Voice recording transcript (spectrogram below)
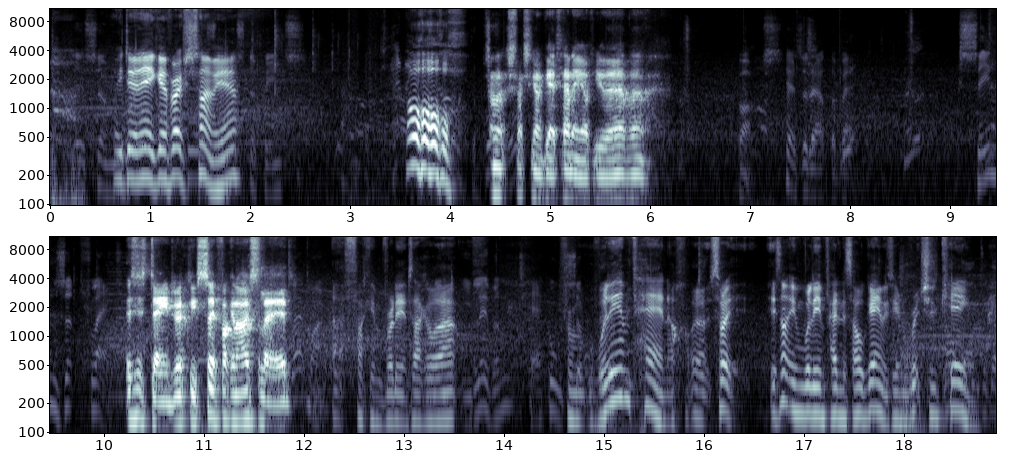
There's some What are you doing here? Going for extra time, yeah? Oh! I'm actually gonna get a penny off you there, but Fox has it out the back. Sends it flat. This is dangerous. He's so fucking isolated. A fucking brilliant tackle that. From. William Penn. Oh, sorry, it's not even William Penn this whole game, it's been Richard King. To go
